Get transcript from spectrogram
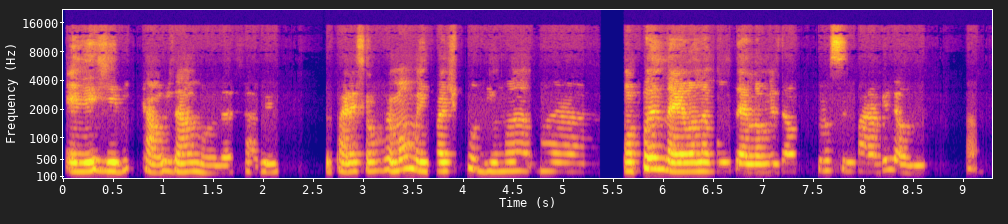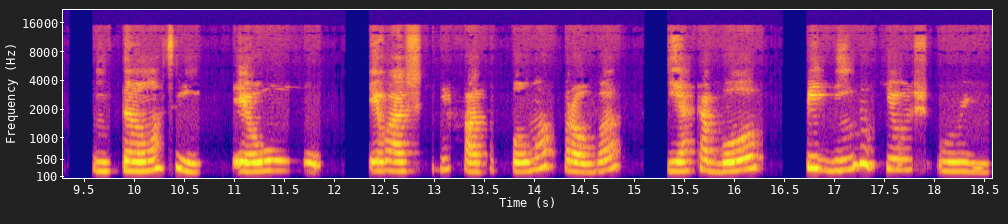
energia de caos da Amanda, sabe? Parece que a qualquer momento vai explodir uma, uma, uma panela na mão dela, mas ela continua sendo maravilhosa. Então, assim, eu, eu acho que de fato foi uma prova e acabou pedindo que os, os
